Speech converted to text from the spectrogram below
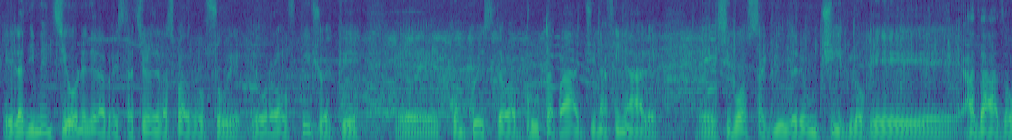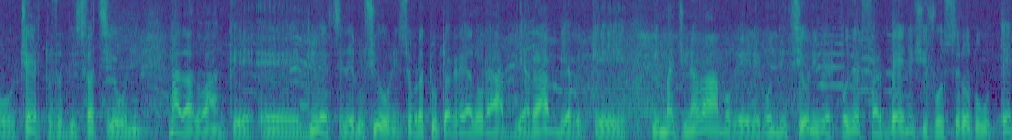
e la dimensione della prestazione della squadra rossoverde. Ora l'auspicio è che eh, con questa brutta pagina finale eh, si possa chiudere un ciclo che ha dato certo soddisfazioni ma ha dato anche eh, diverse delusioni e soprattutto ha creato rabbia, rabbia perché immaginavamo che le condizioni per poter far bene ci fossero tutte,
